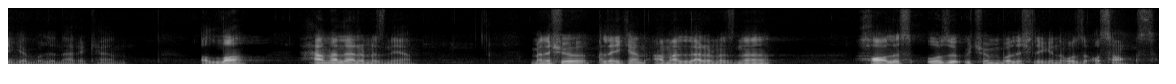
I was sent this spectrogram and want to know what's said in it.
ega bo'linar ekan. Alloh hammalarimizni ham mana shu qilayotgan amallarimizni xolis o'zi uchun bo'lishligini o'zi oson qilsin.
